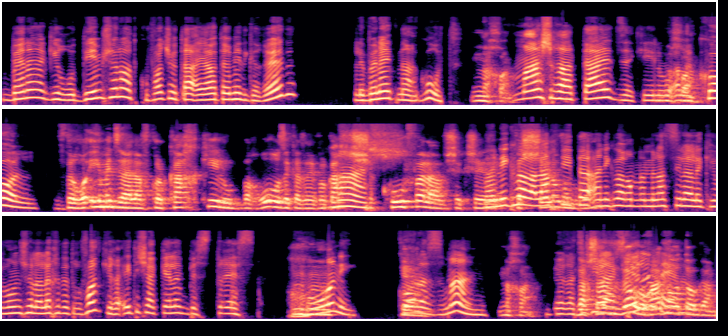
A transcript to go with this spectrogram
בין הגירודים שלו, התקופות שהוא היה יותר מתגרד, לבין ההתנהגות. נכון, ממש ראתה את זה, כאילו, נכון. על הכל. ורואים את זה עליו כל כך כאילו ברור, זה כזה כל כך ממש. שקוף עליו, שכשקשה לו... ואני כבר הלכתי איתה, אני כבר המלצתי לה לכיוון של ללכת לתרופות, כי ראיתי שהכלב בסטרס מהמם. כרוני כל כן. הזמן, נכון. ועכשיו זהו, הורדנו. אותו גם.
